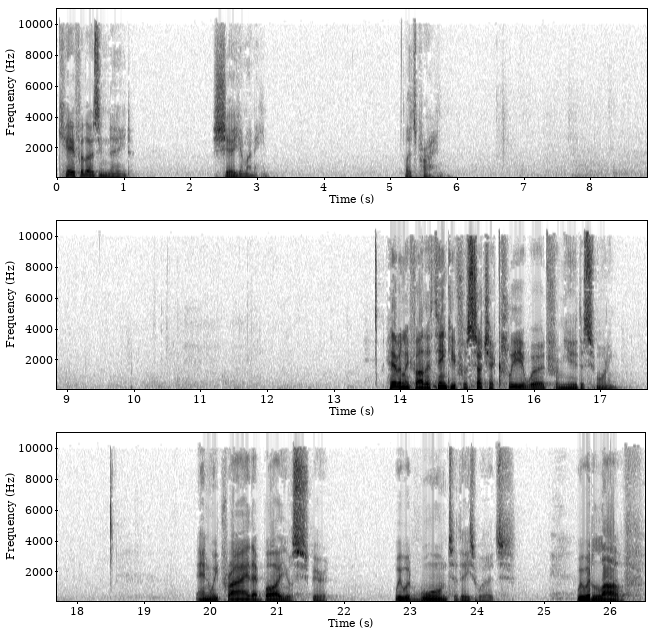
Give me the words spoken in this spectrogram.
care for those in need, share your money. Let's pray. Heavenly Father, thank you for such a clear word from you this morning. And we pray that by your Spirit, we would warm to these words. We would love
